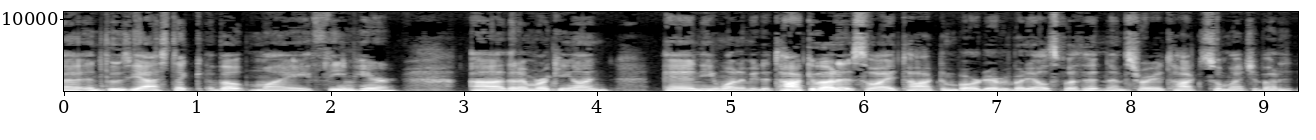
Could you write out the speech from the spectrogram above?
uh, enthusiastic about my theme here uh, that I'm working on, and he wanted me to talk about it. So I talked and bored everybody else with it, and I'm sorry I talked so much about it.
